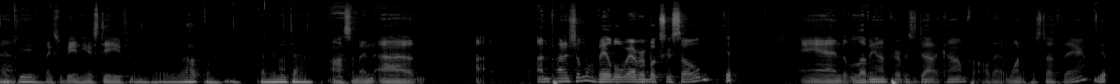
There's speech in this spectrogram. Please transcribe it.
Thank Uh, you. Thanks for being here, Steve. You're welcome. Come anytime. Awesome. And uh, uh, Unpunishable, available wherever books are sold. Yep. And lovingonpurpose.com for all that wonderful stuff there. Yep.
